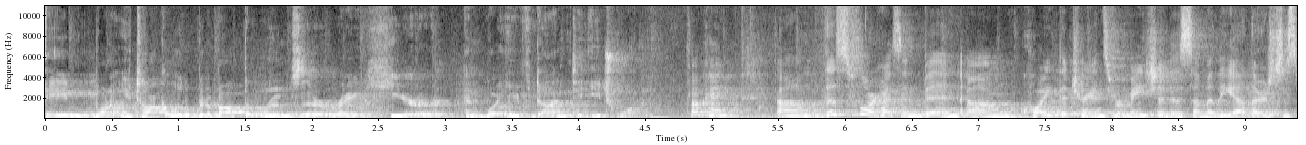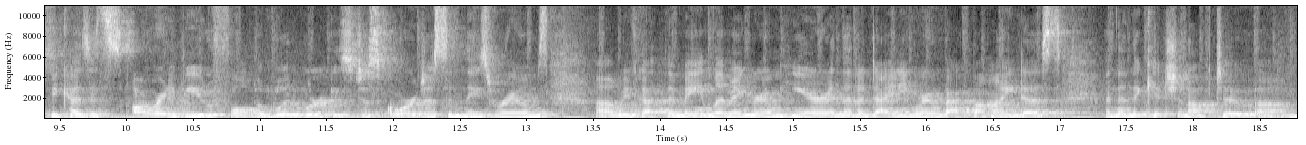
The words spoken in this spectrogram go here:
Aim, why don't you talk a little bit about the rooms that are right here and what you've done to each one? Okay, um, this floor hasn't been um, quite the transformation as some of the others just because it's already beautiful. The woodwork is just gorgeous in these rooms. Um, we've got the main living room here and then a dining room back behind us and then the kitchen off to, um,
